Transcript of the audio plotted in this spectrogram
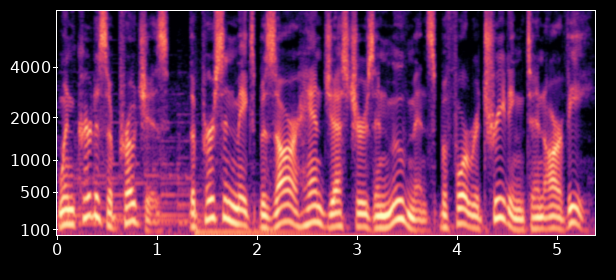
When Curtis approaches, the person makes bizarre hand gestures and movements before retreating to an RV.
